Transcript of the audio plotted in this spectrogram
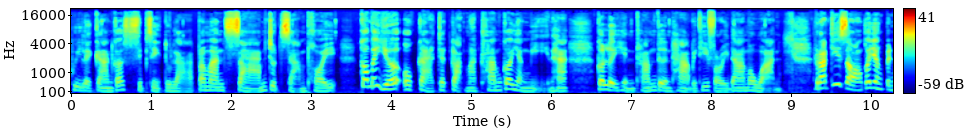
คุยรายการก็ 14 ตุลาประมาณ 3.3 point ก็ไม่เยอะโอกาสจะกลับมาทรัมป์ก็ยังมีนะคะก็เลยเห็นทรัมป์เดินทางไปที่ฟลอริดาเมื่อวาน รัฐที่ 2 ก็ยังเป็น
